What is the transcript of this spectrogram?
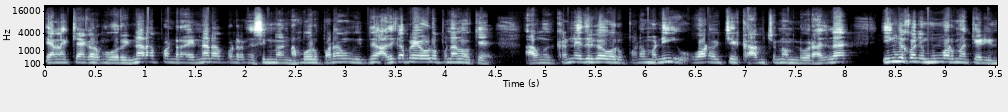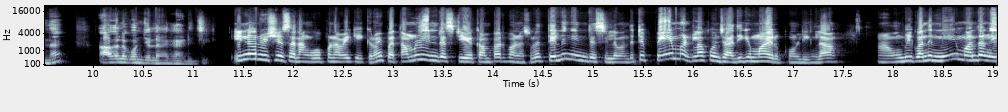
எல்லாம் கேட்குறவங்க ஒரு என்னடா பண்ணுற என்னடா பண்ணுற சினிமா நம்ம ஒரு படம் இது அதுக்கப்புறம் எவ்வளோ பண்ணாலும் ஓகே அவங்க கண் எதிர்க்க ஒரு படம் பண்ணி ஓட வச்சு காமிச்சணும் அப்படின்னு ஒரு அதில் இங்கே கொஞ்சம் மும்முரமாக தேடி இருந்தேன். அதில் கொஞ்சம் லேக் ஆகிடுச்சு இன்னொரு விஷயம் சார் நாங்கள் ஓப்பனாகவே கேட்குறோம் இப்போ தமிழ் இண்டஸ்ட்ரியை கம்பேர் பண்ண சொல்ல தெலுங்கு இண்டஸ்ட்ரியில் வந்துட்டு பேமெண்ட்லாம் கொஞ்சம் அதிகமாக இருக்கும் இல்லைங்களா? உங்களுக்கு வந்து நேம் வந்து அங்கே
